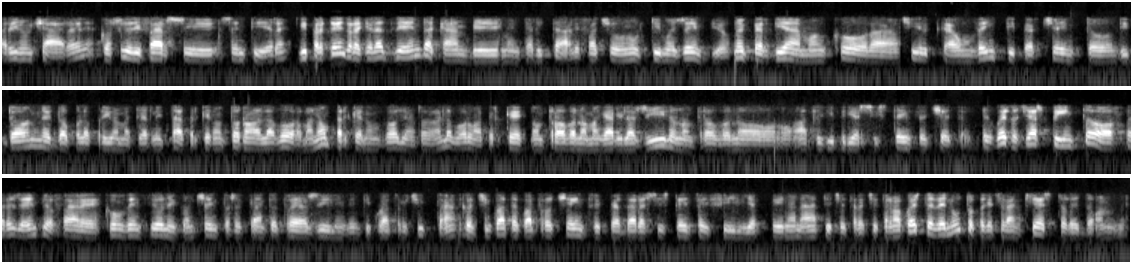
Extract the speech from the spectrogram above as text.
rinunciare, consiglio di farsi sentire, di pretendere che l'azienda cambi mentalità. Le faccio un ultimo esempio. Noi perdiamo ancora circa un 20% di donne dopo la prima maternità perché non tornano al lavoro, ma non perché non vogliono tornare al lavoro, ma perché non trovano magari l'asilo, non trovano altri tipi di assistenza, eccetera. E questo ci ha spinto, per esempio, a fare convenzioni con 173 asili in 24 città, con 54 centri per dare assistenza ai figli appena nati, eccetera, eccetera. Ma questo è venuto perché ce l'hanno chiesto le donne.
